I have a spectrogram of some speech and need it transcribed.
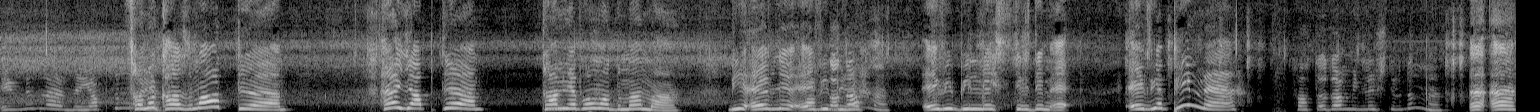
eviniz nerede? Yaptın mı? Sana kazma attım. He yaptım. Tam yapamadım ama. Bir evle evi Tahtadan bir, mı? evi birleştirdim. E- ev yapayım mı? Tahtadan birleştirdin mi? Ee,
